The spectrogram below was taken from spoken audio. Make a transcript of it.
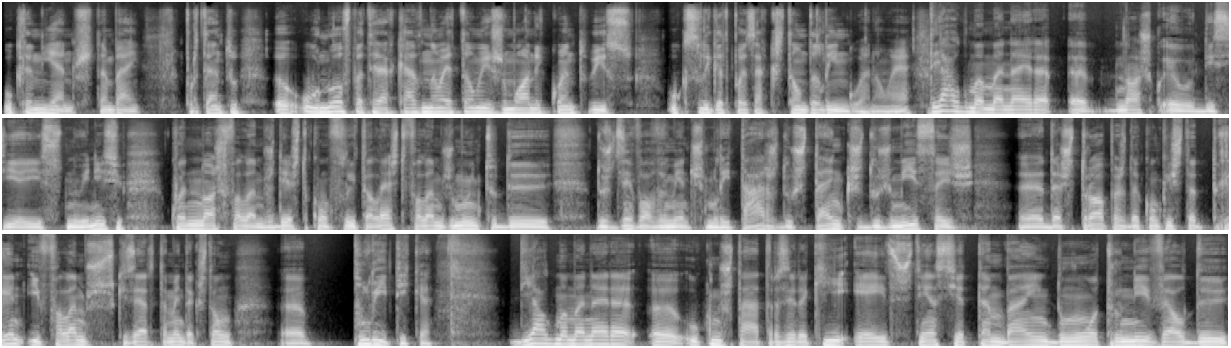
ucranianos também. Portanto, o novo patriarcado não é tão hegemónico quanto isso, o que se liga depois à questão da língua, não é? De alguma maneira, eh, nós, eu dizia isso no início, quando nós falamos deste conflito a leste, falamos muito de, dos desenvolvimentos militares, dos tanques, dos mísseis, eh, das tropas, da conquista de terreno e falamos, se quiser, também da questão uh, política de alguma maneira, uh, o que nos está a trazer aqui é a existência também de um outro nível de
